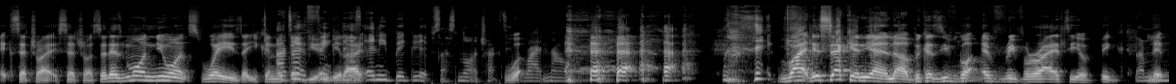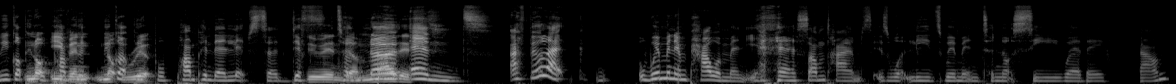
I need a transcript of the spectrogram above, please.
etc., etc. So there's more nuanced ways that you can look at beauty and be like, any big lips that's not attractive What? right now. right this second, yeah, no, because you've got Mm. every variety of big I mean, lip, we got people not pumping, even we not got real. people pumping their lips to different to no maddest. end. I feel like women empowerment, yeah, sometimes is what leads women to not see where they down.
